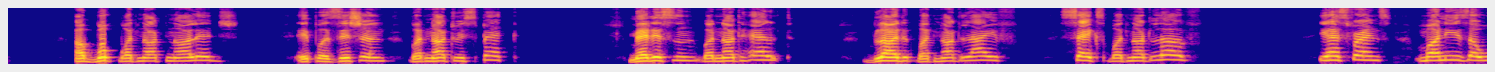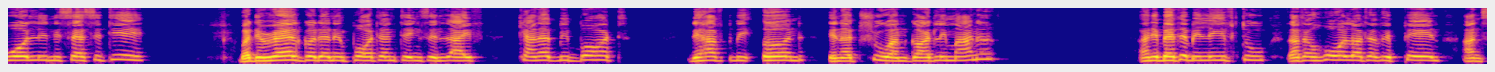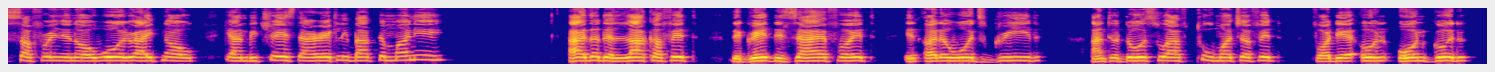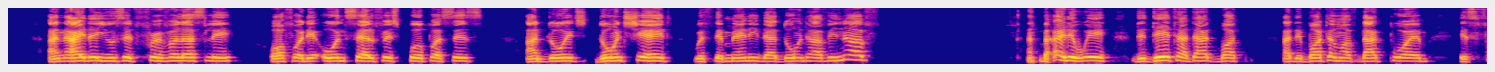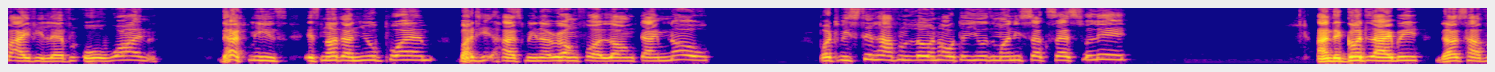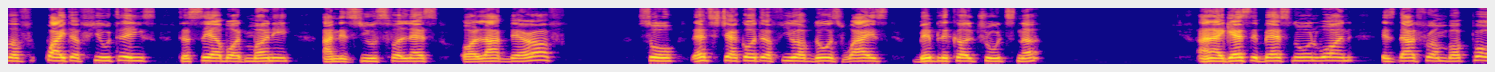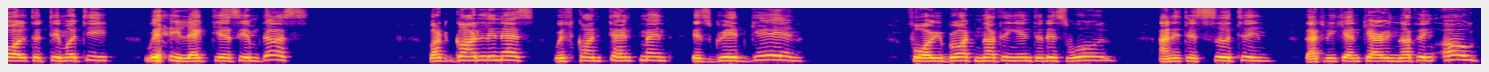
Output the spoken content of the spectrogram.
a book, but not knowledge, a position, but not respect, medicine, but not health, blood, but not life, sex, but not love. Yes, friends, money is a worldly necessity, but the real good and important things in life cannot be bought. They have to be earned in a true and godly manner. And you better believe too that a whole lot of the pain and suffering in our world right now can be traced directly back to money. Either the lack of it, the great desire for it, in other words, greed, and to those who have too much of it for their own, own good, and either use it frivolously or for their own selfish purposes, and don't, don't share it with the many that don't have enough. And by the way, the date at that but at the bottom of that poem is 51101. That means it's not a new poem, but it has been around for a long time now. but we still haven't learned how to use money successfully. And the Good Library does have a, quite a few things to say about money and its usefulness or lack thereof. So let's check out a few of those wise biblical truths now. And I guess the best known one is that from Paul to Timothy, where he lectures him thus. But godliness with contentment is great gain. For we brought nothing into this world, and it is certain that we can carry nothing out.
